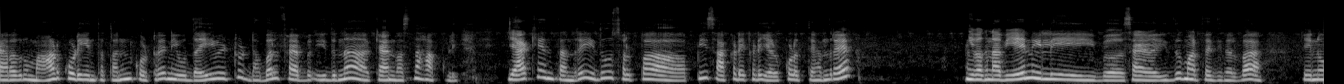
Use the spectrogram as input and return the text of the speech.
ಯಾರಾದರೂ ಮಾಡಿಕೊಡಿ ಅಂತ ತಂದು ಕೊಟ್ಟರೆ ನೀವು ದಯವಿಟ್ಟು ಡಬಲ್ ಫ್ಯಾಬ್ ಇದನ್ನು ಕ್ಯಾನ್ವಾಸ್ನ ಹಾಕ್ಕೊಳ್ಳಿ. ಯಾಕೆ ಅಂತಂದರೆ ಇದು ಸ್ವಲ್ಪ ಪೀಸ್ ಆ ಕಡೆ ಕಡೆ ಎಳ್ಕೊಳ್ಳುತ್ತೆ ಅಂದರೆ ಇವಾಗ ನಾವು ಏನು ಇಲ್ಲಿ ಸ್ಯಾ ಇದು ಮಾಡ್ತಾ ಇದ್ದೀನಲ್ವಾ? ಏನು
